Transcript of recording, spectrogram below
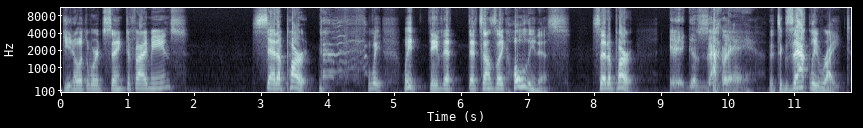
Do you know what the word sanctify means? Set apart. wait, wait, Dave, that, that sounds like holiness. Set apart. Exactly. That's exactly right.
